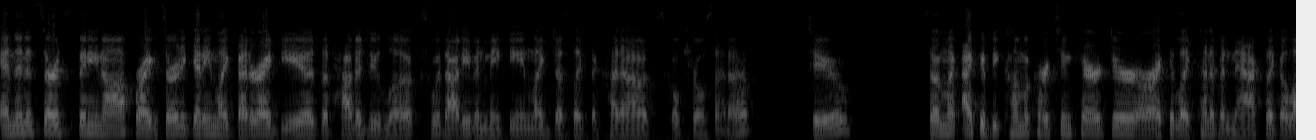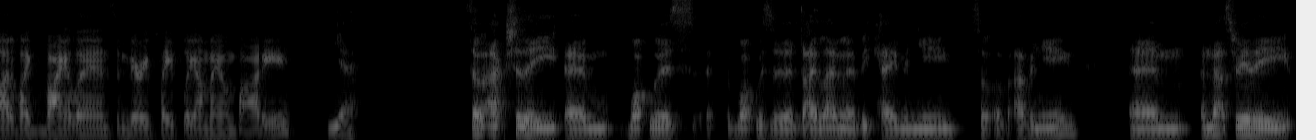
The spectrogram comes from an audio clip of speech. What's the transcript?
And then it started spinning off where I started getting like better ideas of how to do looks without even making like just like the cutout sculptural setup too. So I'm like, I could become a cartoon character or I could like kind of enact like a lot of like violence and very playfully on my own body. Yeah so actually um, what was what was a dilemma became a new sort of avenue. Um, and that's really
